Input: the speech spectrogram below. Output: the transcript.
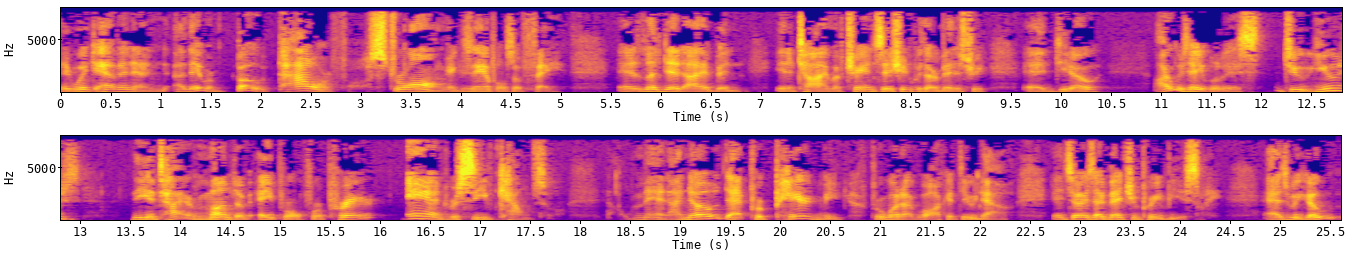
they went to heaven, and uh, they were both powerful, strong examples of faith. And Linda and I have been in a time of transition with our ministry, and you know, I was able to to use the entire month of April for prayer and receive counsel man, I know that prepared me for what I'm walking through now. And so as I mentioned previously, as we go,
